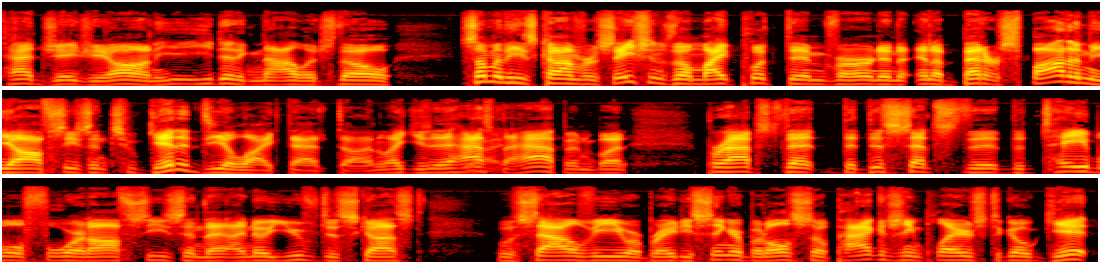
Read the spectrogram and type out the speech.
had JJ on, he, he did acknowledge though some of these conversations though might put them Vern in, in a better spot in the offseason to get a deal like that done. Like it has Right. to happen, but perhaps that, that this sets the, the table for an offseason that I know you've discussed with Salvy or Brady Singer, but also packaging players to go get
